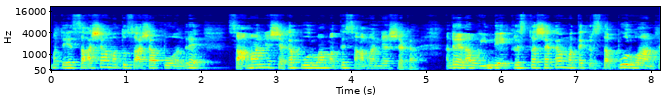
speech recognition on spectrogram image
ಮತ್ತೆ ಸಾಶಾ ಮತ್ತು ಸಾಶಾಪು ಅಂದ್ರೆ ಸಾಮಾನ್ಯ ಶಕ ಪೂರ್ವ ಮತ್ತೆ ಸಾಮಾನ್ಯ ಶಕ. ಅಂದ್ರೆ ನಾವು ಹಿಂದೆ ಕ್ರಿಸ್ತ ಶಕ ಮತ್ತೆ ಕ್ರಿಸ್ತ ಪೂರ್ವ ಅಂತ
